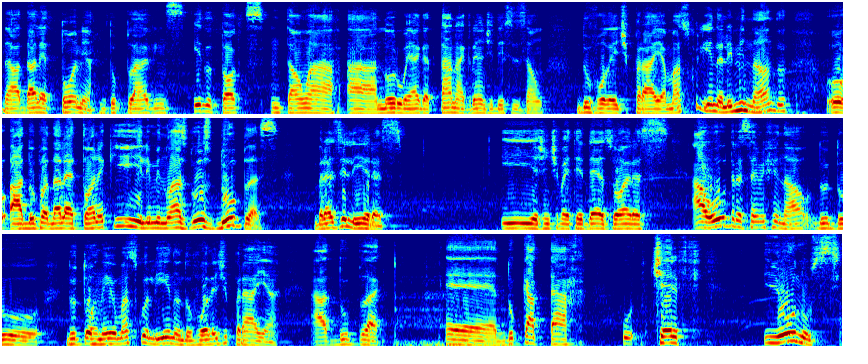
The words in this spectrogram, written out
da, da Letônia, do Plavins e do Tox. Então a, a Noruega está na grande decisão do vôlei de praia masculino, eliminando o, a dupla da Letônia que eliminou as duas duplas brasileiras. E a gente vai ter 10 horas a outra semifinal do, do, do torneio masculino do vôlei de praia. A dupla é, do Qatar, o Cherif Yunus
